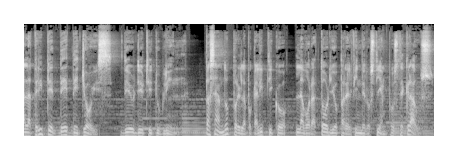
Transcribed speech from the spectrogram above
a la triple D de Joyce, Dear Dirty Dublin, pasando por el apocalíptico Laboratorio para el fin de los tiempos de Krauss.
